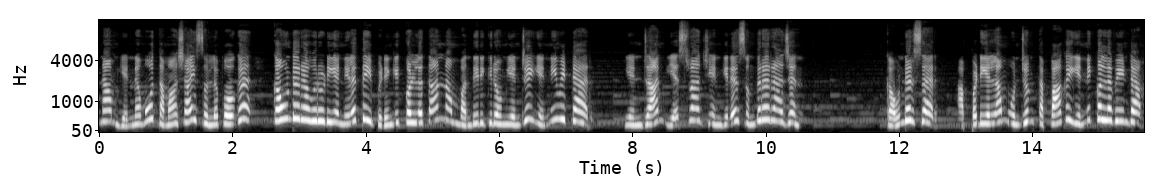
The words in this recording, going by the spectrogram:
நாம் என்னமோ தமாஷாய் சொல்ல போக கவுண்டர் அவருடைய நிலத்தை பிடுங்கிக் கொள்ளத்தான் நாம் வந்திருக்கிறோம் என்று எண்ணிவிட்டார் என்றான் யஸ்ராஜ் என்கிற சுந்தரராஜன். கவுண்டர் சார் அப்படியெல்லாம் ஒன்றும் தப்பாக எண்ணிக்கொள்ள வேண்டாம்.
